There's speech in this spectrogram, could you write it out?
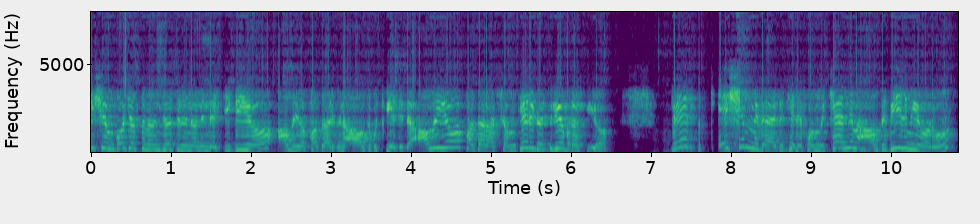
Eşim kocasının gözünün önünde gidiyor. Alıyor pazar günü 6.30-7'de alıyor. Pazar akşamı geri götürüyor bırakıyor. Ve eşim mi verdi telefonunu kendimi aldı bilmiyorum.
